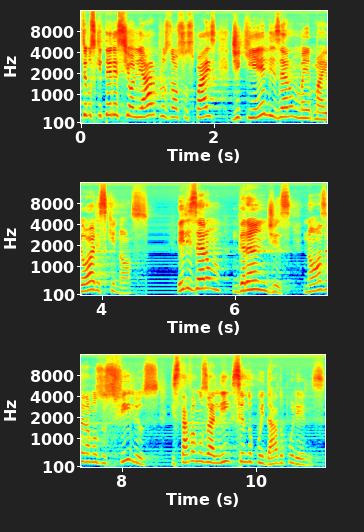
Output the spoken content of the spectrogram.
temos que ter esse olhar para os nossos pais de que eles eram maiores que nós. Eles eram grandes, nós éramos os filhos que estávamos ali sendo cuidado por eles.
